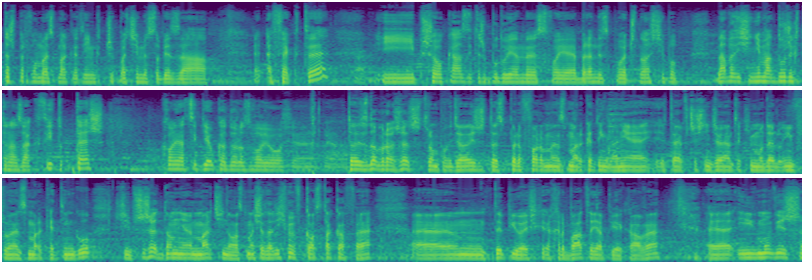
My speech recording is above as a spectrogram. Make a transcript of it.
też performance marketing, czy płacimy sobie za efekty i przy okazji też budujemy swoje brandy społeczności, bo nawet jeśli nie ma dużych transakcji, to też kolejna cegiełka do rozwoju się pojawia. To jest dobra rzecz, którą powiedziałeś, że to jest performance marketing, a nie tak jak wcześniej działałem w takim modelu influence marketingu. Czyli przyszedł do mnie Marcin Osman, siadaliśmy w Costa Cafe, ty piłeś herbatę, ja piję kawę e, i mówisz,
